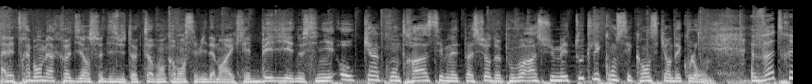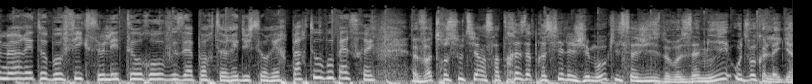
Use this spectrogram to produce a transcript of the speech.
Allez, très bon mercredi en ce 18 octobre. On commence évidemment avec les béliers. Ne signez aucun contrat si vous n'êtes pas sûr de pouvoir assumer toutes les conséquences qui en découleront. Votre humeur est au beau fixe, les taureaux, vous apporterez du sourire partout où vous passerez. Votre soutien sera très apprécié les gémeaux, qu'il s'agisse de vos amis ou de vos collègues.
